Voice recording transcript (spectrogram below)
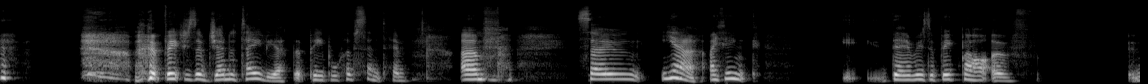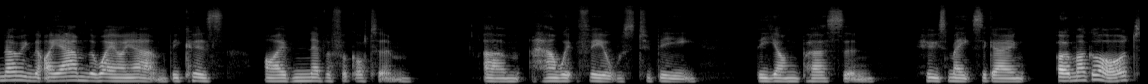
pictures of genitalia that people have sent him. Um, so, yeah, I think there is a big part of knowing that I am the way I am because I've never forgotten um, how it feels to be the young person whose mates are going, Oh my God,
